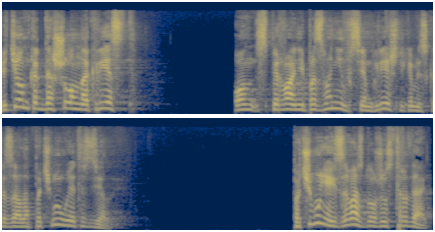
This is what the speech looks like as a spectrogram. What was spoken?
Ведь Он, когда шел на крест, Он сперва не позвонил всем грешникам и сказал, а почему вы это сделали? Почему я из-за вас должен страдать?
